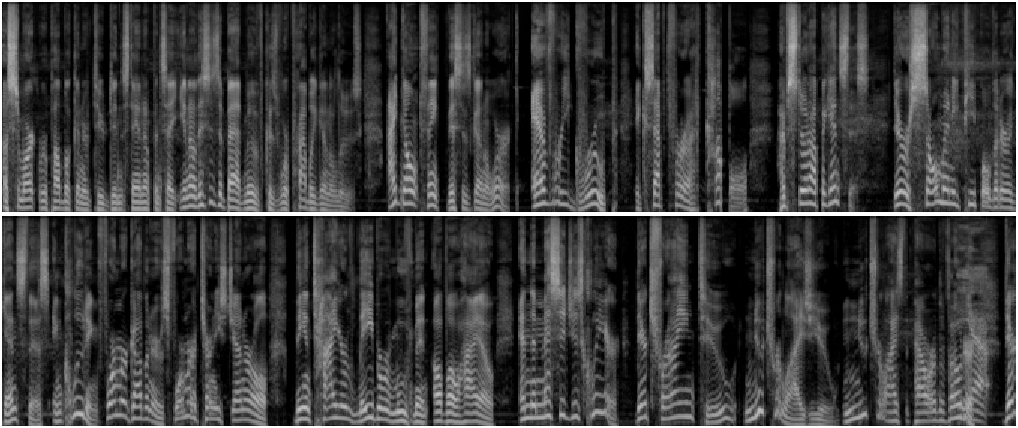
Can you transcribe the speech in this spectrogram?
a smart Republican or two didn't stand up and say, you know, this is a bad move because we're probably going to lose. I don't think this is going to work. Every group, except for a couple, have stood up against this. There are so many people that are against this, including former governors, former attorneys general, the entire labor movement of Ohio. And the message is clear. They're trying to neutralize you, neutralize the power of the voter. Yeah. Their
